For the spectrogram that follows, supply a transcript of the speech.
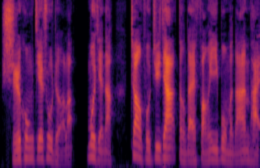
时空接触者了。目前呢，丈夫居家等待防疫部门的安排。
